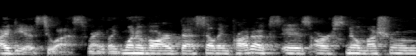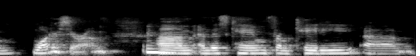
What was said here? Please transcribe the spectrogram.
ideas to us, right? Like one of our best selling products is our snow mushroom water serum. Mm-hmm. Um, and this came from Katie. Um,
